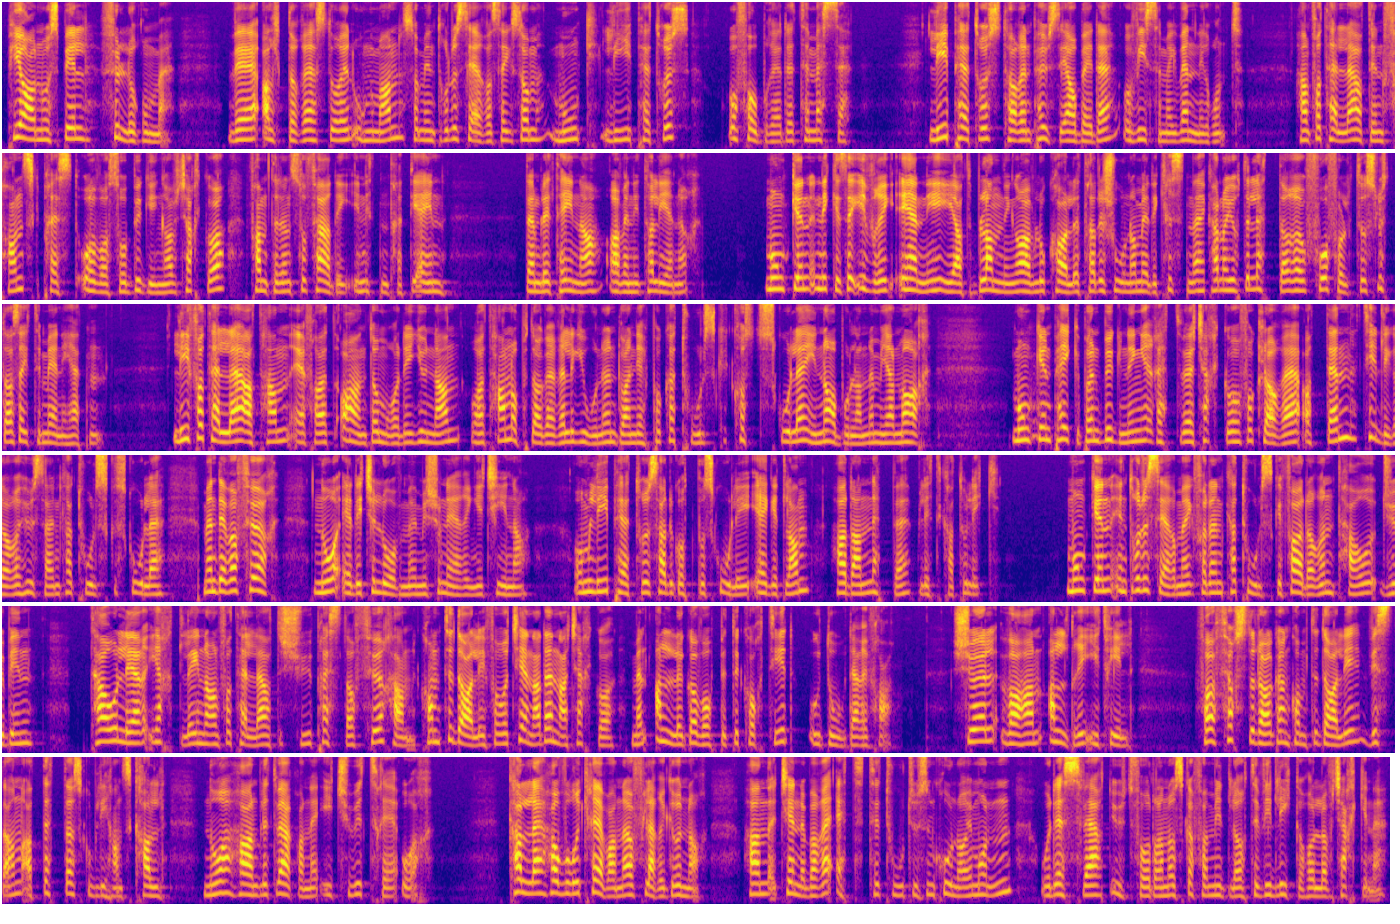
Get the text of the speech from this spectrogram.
Pianospill fyller rommet. Ved alteret står en ung mann som introduserer seg som Munch Li Petrus og forbereder til messe. Li Petrus tar en pause i arbeidet og viser meg vennlig rundt. Han forteller at en fransk prest overså bygging av kirka fram til den sto ferdig i 1931. Den ble tegna av en italiener. Munken nikker seg ivrig enig i at blandinga av lokale tradisjoner med de kristne kan ha gjort det lettere å få folk til å slutte seg til menigheten. Lee forteller at han er fra et annet område i Yunnan, og at han oppdaga religionen da han gikk på katolsk kostskole i nabolandet Myanmar. Munken peker på en bygning rett ved kirka og forklarer at den tidligere husa en katolsk skole, men det var før. Nå er det ikke lov med misjonering i Kina. Om Li Petrus hadde gått på skole i eget land, hadde han neppe blitt katolikk. Munken introduserer meg for den katolske faderen Tao Jubin. Tao ler hjertelig når han forteller at sju prester før han kom til Dali for å tjene denne kirka, men alle gav opp etter kort tid og dro derifra. Sjøl var han aldri i tvil. Fra første dag han kom til Dali, visste han at dette skulle bli hans kall. Nå har han blitt værende i 23 år. Kallet har vært krevende av flere grunner. Han tjener bare 1000-2000 kroner i måneden, og det er svært utfordrende å skaffe midler til vedlikehold av kirkene.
